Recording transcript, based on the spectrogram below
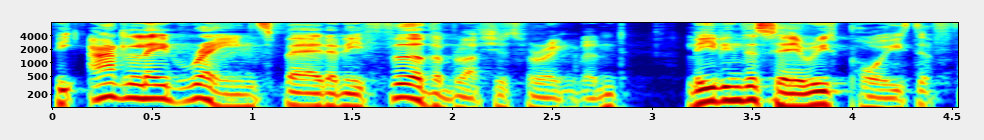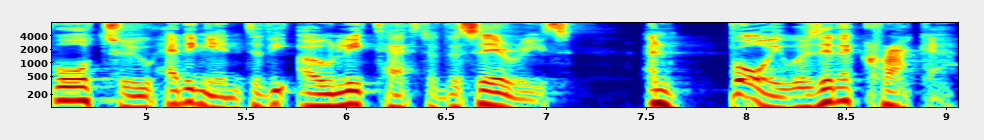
The Adelaide rain spared any further blushes for England, leaving the series poised at 4 2 heading into the only test of the series. And boy, was it a cracker!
